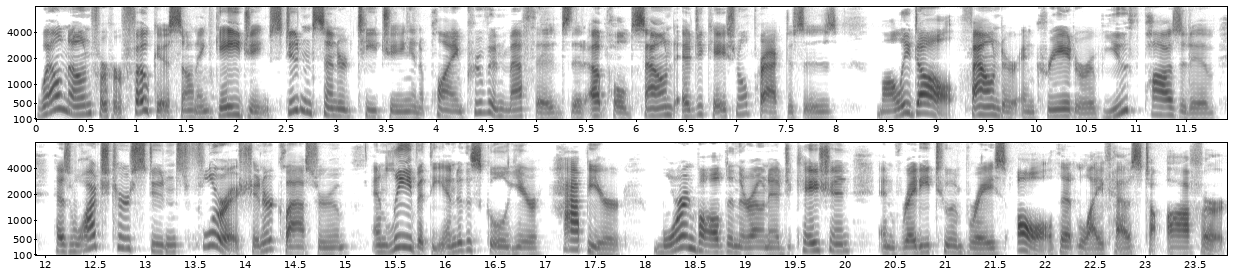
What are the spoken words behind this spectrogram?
Well known for her focus on engaging student centered teaching and applying proven methods that uphold sound educational practices, Molly Dahl, founder and creator of Youth Positive, has watched her students flourish in her classroom and leave at the end of the school year happier, more involved in their own education, and ready to embrace all that life has to offer.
